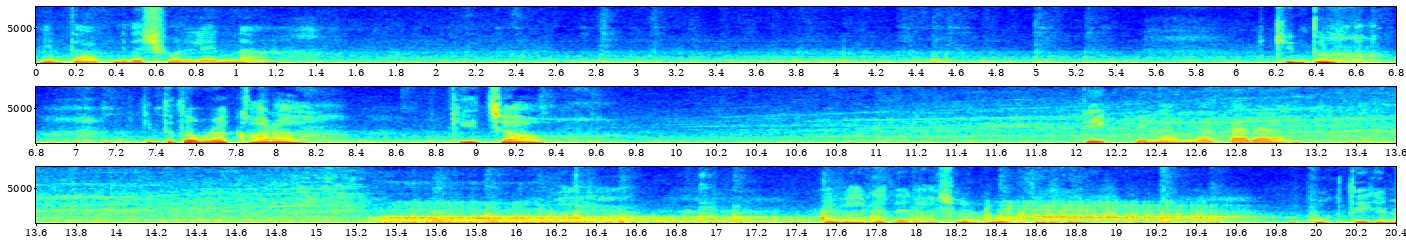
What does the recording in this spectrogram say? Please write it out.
কিন্তু আপনি তো শুনলেন না। কিন্তু কিন্তু তোমরা কারা? কি চাও? দেখবেন আমরা কারা? এবার এদের আসল রূপ দেখে বুক যেন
